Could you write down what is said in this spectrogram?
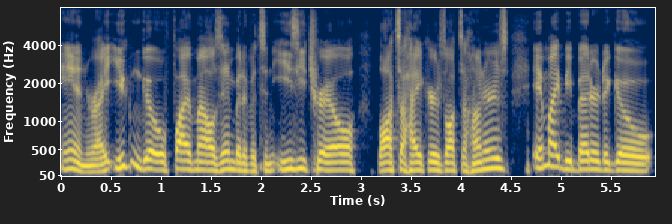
in, right? You can go five miles in, but if it's an easy trail, lots of hikers, lots of hunters, it might be better to go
